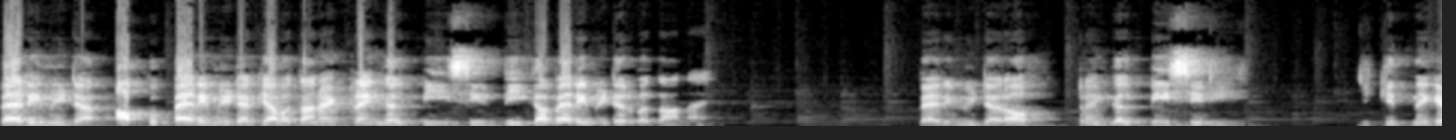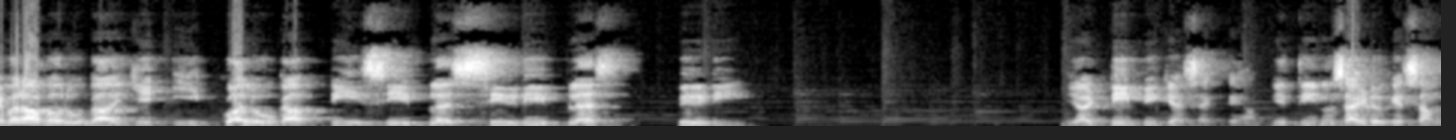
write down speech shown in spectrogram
पेरीमीटर आपको पेरीमीटर क्या बताना है? ट्रायंगल पीसीडी का पेरीमीटर बताना है। पेरीमीटर ऑफ़ ट्रेंगल पीसीडी ये कितने के बराबर होगा? ये इक्वल होगा PC plus C D plus PD या डीपी कह सकते हैं हम। ये तीनों साइडों के सम।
